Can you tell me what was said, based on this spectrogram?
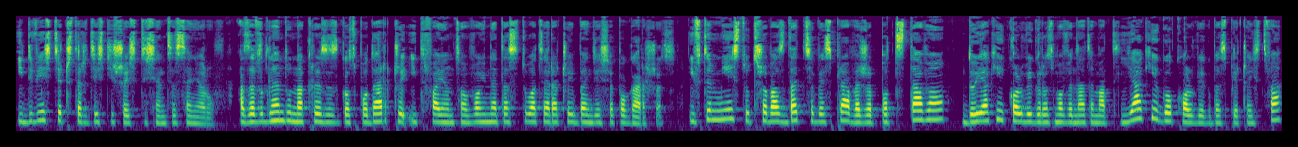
i 246 tysięcy seniorów. A ze względu na kryzys gospodarczy i trwającą wojnę ta sytuacja raczej będzie się pogarszać. I w tym miejscu trzeba zdać sobie sprawę, że podstawę do jakiejkolwiek rozmowy na temat jakiegokolwiek bezpieczeństwa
